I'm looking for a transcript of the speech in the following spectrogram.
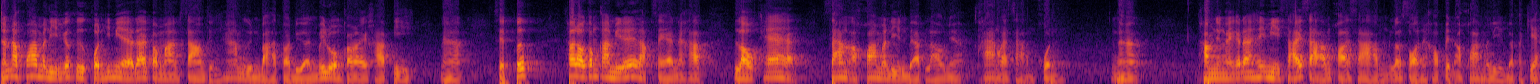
นั้น Aqua Marine ก็คือคนที่มีรายได้ประมาณ 3-5หมื่นบาทต่อเดือน ไม่รวมกำไรค้าปลีก นะฮะเสร็จปุ๊บถ้าเราต้องการมีรายได้หลักแสนนะครับ เราแค่สร้างอะความารีนแบบเราเนี่ยข้างละ 3 คนนะฮะทำยังไงก็ได้ให้มีซ้าย 3 ขวา 3 แล้วสอนให้เขาเป็นอะความารีนแบบเมื่อกี้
